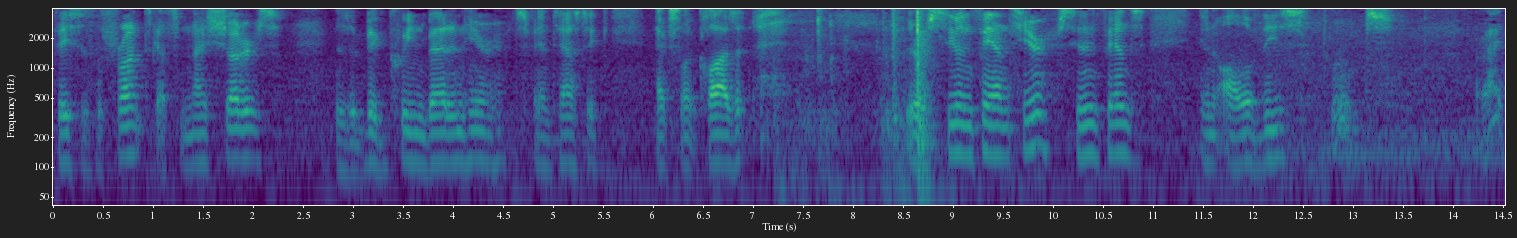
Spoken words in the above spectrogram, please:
Faces the front, it's got some nice shutters. There's a big queen bed in here. It's fantastic. Excellent closet. There are ceiling fans here, ceiling fans in all of these rooms. All right.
